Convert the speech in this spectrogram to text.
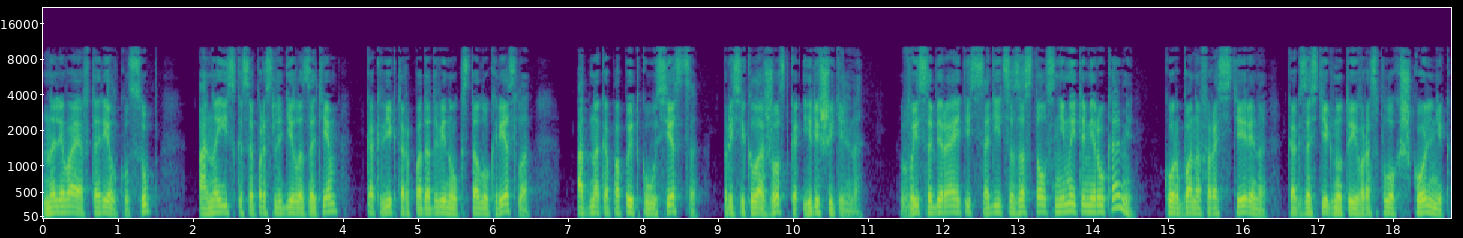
Наливая в тарелку суп, она искоса проследила за тем, как Виктор пододвинул к столу кресло, однако попытку усесться пресекла жестко и решительно. Вы собираетесь садиться за стол с немытыми руками? Курбанов растерянно, как застигнутый врасплох школьник,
